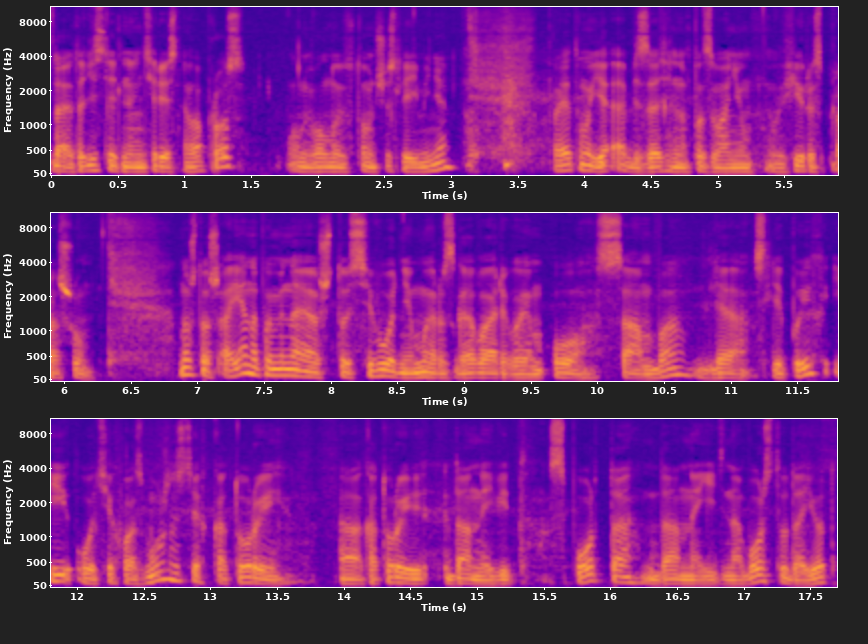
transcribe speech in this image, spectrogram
Да, это действительно интересный вопрос. Он волнует в том числе и меня. Поэтому я обязательно позвоню в эфир и спрошу. Ну что ж, а я напоминаю, что сегодня мы разговариваем о самбо для слепых и о тех возможностях, которые, а, которые данный вид спорта, данное единоборство дает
